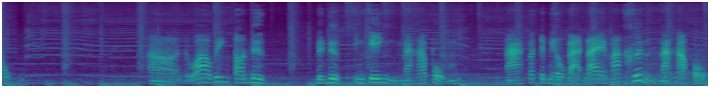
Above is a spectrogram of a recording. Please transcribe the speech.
ตกอ่าหรือว่าวิ่งตอนดึกดึกๆจริง ๆ นะครับผมนะก็จะมีโอกาสได้มากขึ้นนะครับผม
